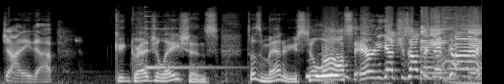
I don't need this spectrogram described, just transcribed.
Johnny Depp. Congratulations. Doesn't matter. You still lost. Aaron, you got yourself the gift card.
